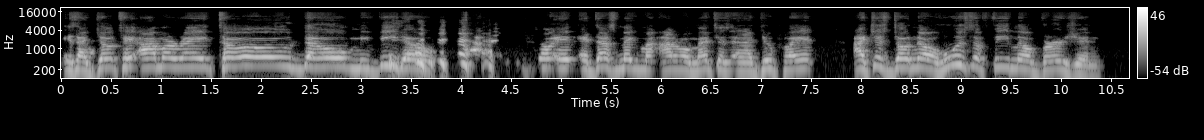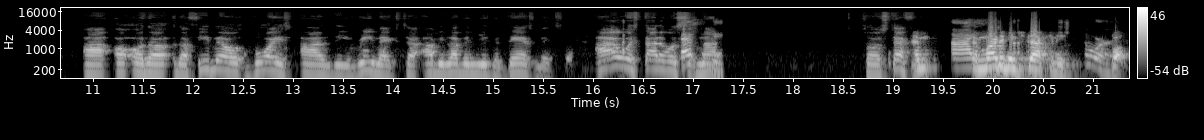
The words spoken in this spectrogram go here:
it's like "Yo te amaré todo mi vida." so it, it does make my honorable mentions, and I do play it. I just don't know who is the female version uh, or, or the, the female voice on the remix to I'll Be Loving You, the dance mix. I always thought it was Stephanie. Sonata. So it's Stephanie. And it might have been Stephanie. sure. But,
